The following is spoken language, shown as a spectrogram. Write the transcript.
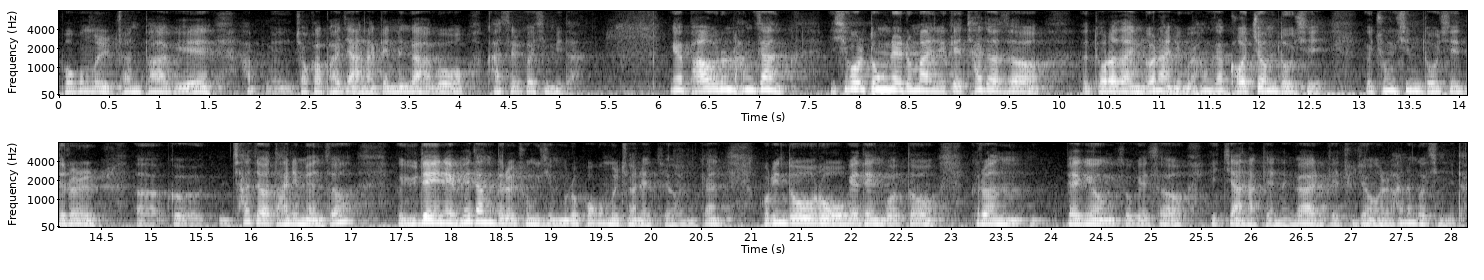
복음을 전파하기에 적합하지 않았겠는가 하고 갔을 것입니다. 바울은 항상 시골 동네로만 이렇게 찾아서 돌아다닌 건 아니고요. 항상 거점 도시, 그 중심 도시들을 어, 그 찾아다니면서 그 유대인의 회당들을 중심으로 복음을 전했죠. 그러니까 고린도로 오게 된 것도 그런 배경 속에서 있지 않았겠는가 이렇게 추정을 하는 것입니다.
